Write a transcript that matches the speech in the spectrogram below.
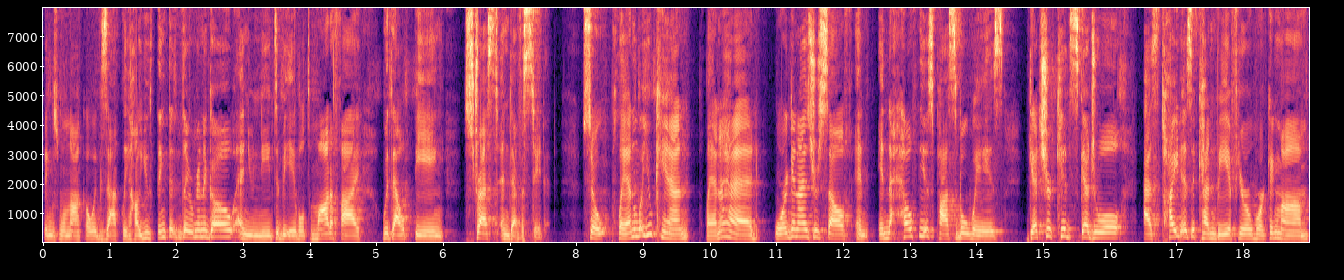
things will not go exactly how you think that they're going to go, and you need to be able to modify without being stressed and devastated. So plan what you can, plan ahead, organize yourself, and in the healthiest possible ways, get your kids' schedule as tight as it can be if you're a working mom.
